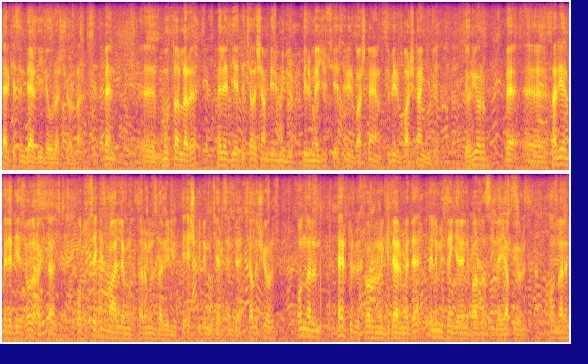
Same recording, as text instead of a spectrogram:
Herkesin derdiyle uğraşıyorlar. Ben e, muhtarları belediyede çalışan bir müdür, bir meclis üyesi, bir başkan yardımcısı, bir başkan gibi görüyorum ve e, Sarıyer Belediyesi olarak da 38 mahalle muhtarımızla birlikte eşgüdüm içerisinde çalışıyoruz. Onların her türlü sorununu gidermede elimizden geleni fazlasıyla yapıyoruz. Onların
